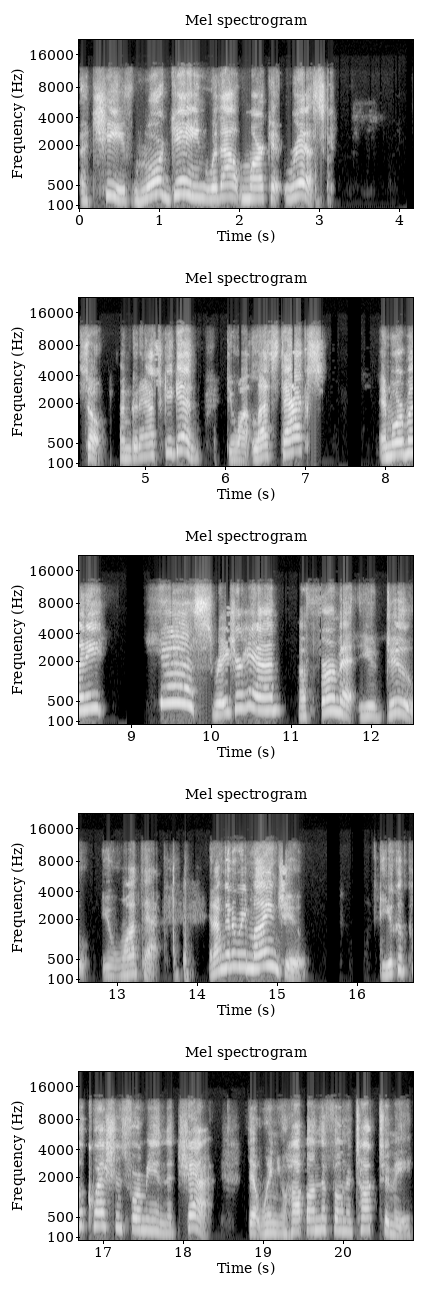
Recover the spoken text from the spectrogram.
achieve more gain without market risk. So I'm going to ask you again do you want less tax and more money? Yes, raise your hand, affirm it. You do. You want that. And I'm going to remind you you can put questions for me in the chat that when you hop on the phone and talk to me,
